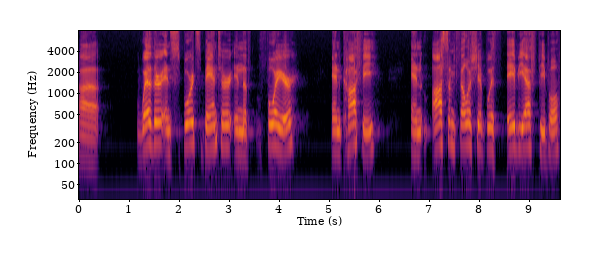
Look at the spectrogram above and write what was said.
uh, weather and sports banter in the foyer and coffee and awesome fellowship with ABF people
